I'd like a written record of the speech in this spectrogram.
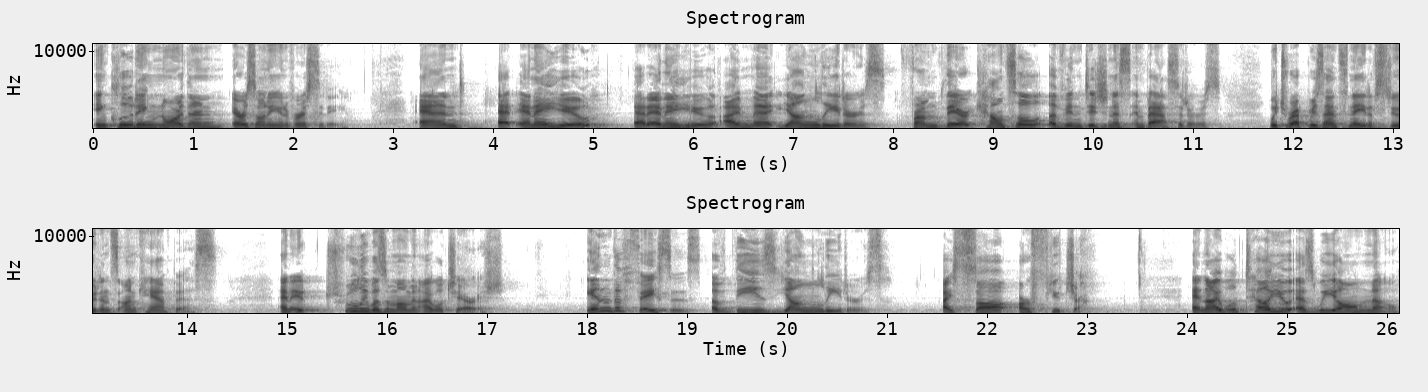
including Northern Arizona University. And at NAU, at NAU, I met young leaders from their Council of Indigenous Ambassadors, which represents Native students on campus. And it truly was a moment I will cherish. In the faces of these young leaders, I saw our future. And I will tell you, as we all know,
